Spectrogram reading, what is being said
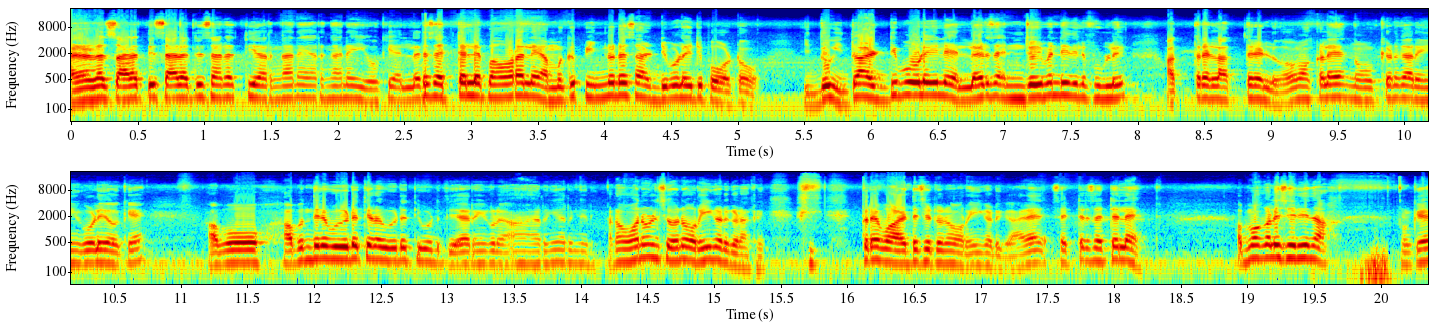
അല്ല സ്ഥലത്തി സ്ഥലത്തി സ്ഥലത്തി ഇറങ്ങാനായി ഇറങ്ങാനായി. ഓക്കെ എല്ലാവരും സെറ്റല്ലേ പവറല്ലേ നമുക്ക് പിന്നെ ഒരു ദിവസം അടിപൊളിയായിട്ട് പോട്ടോ. ഇതും ഇത് അടിപൊളിയില്ലേ? എല്ലാവരും എൻജോയ്മെന്റ് ചെയ്തില്ല ഫുള്ള് അത്രേ ഉള്ളൂ അത്രേ ഉള്ളൂ. അപ്പോൾ മക്കളെ നോക്കിയാണെങ്കിൽ ഇറങ്ങിക്കോളി ഓക്കെ അപ്പോൾ അപ്പോൾ എന്തിനാ വീടെത്തിയുടെ വീടെത്തി വീടെത്തി ഇറങ്ങിക്കോളി. ആ ഇറങ്ങി ഇറങ്ങി എടാ ഓനെ വിളിച്ചു ഓനെ ഉറങ്ങി കിടക്കണം ഇത്ര വാട്ടിച്ചിട്ട് ഓനെ ഉറങ്ങി കിടക്കുക. അല്ലെ? സെറ്റ് സെറ്റല്ലേ അപ്പോൾ മക്കളെ ശരി എന്നാ. ഓക്കെ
